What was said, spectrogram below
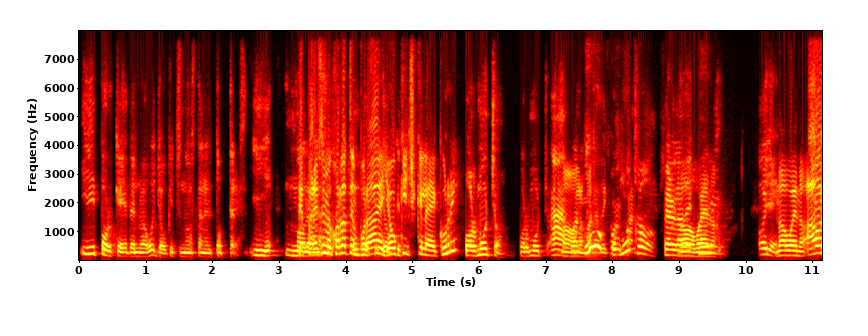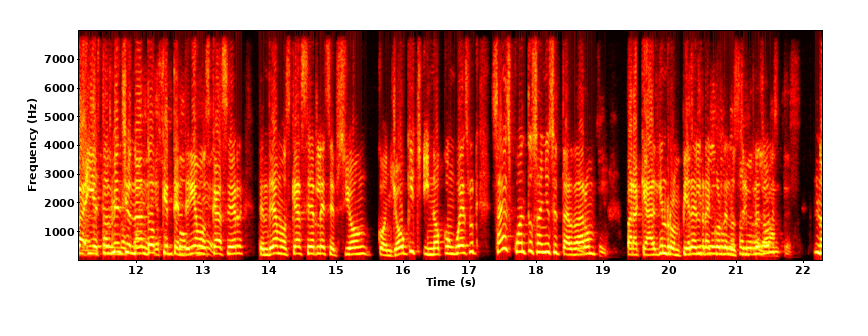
y porque de nuevo Jokic no está en el top 3. Y no ¿Te parece mejor la temporada de Jokic, que la de Curry? Por mucho, por mucho. Ah, bueno, por mucho. pero la de Curry, bueno. Oye, no, bueno, ahora, y estás mencionando que tendríamos que hacer, tendríamos que hacer la excepción con Jokic y no con Westbrook. ¿Sabes cuántos años se tardaron para que alguien rompiera el récord de los triples dobles? No.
